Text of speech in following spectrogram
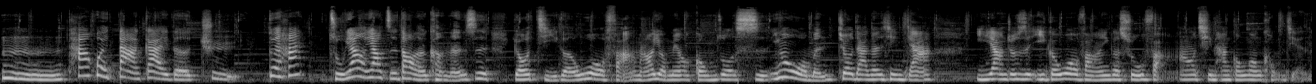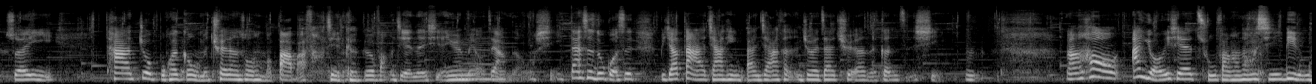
嗯，他会大概的去对他。主要要知道的可能是有几个卧房，然后有没有工作室，因为我们旧家跟新家一样，就是一个卧房一个书房，然后其他公共空间，所以他就不会跟我们确认说什么爸爸房间、哥哥房间那些，因为没有这样的东西。但是如果是比较大的家庭搬家，可能就会再确认的更仔细。嗯，然后啊，有一些厨房的东西，例如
